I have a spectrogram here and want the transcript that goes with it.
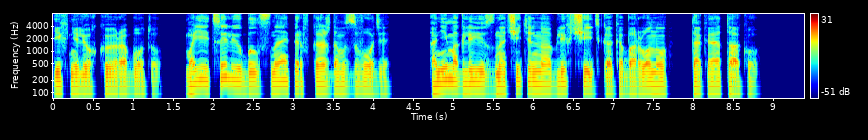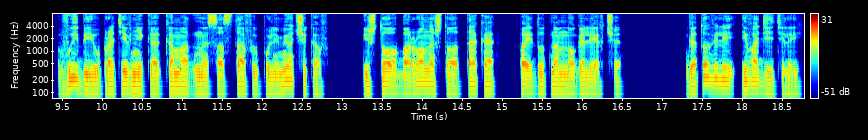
их нелегкую работу. Моей целью был снайпер в каждом взводе. Они могли значительно облегчить как оборону, так и атаку. Выбей у противника командный состав и пулеметчиков, и что оборона, что атака пойдут намного легче. Готовили и водителей.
